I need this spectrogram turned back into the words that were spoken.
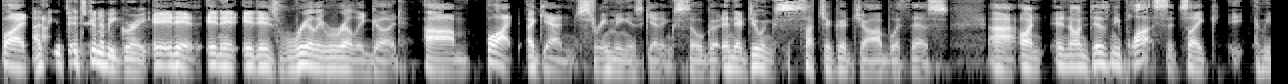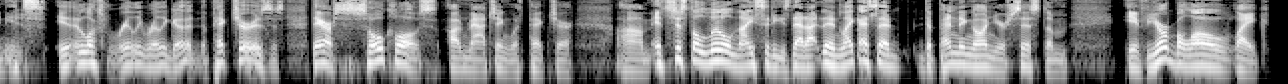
but I think it's, it's going to be great. it is, and it, it is really, really good. Um, but again, streaming is getting so good and they're doing such a good job with this, uh, on, and on Disney Plus. It's like, I mean, it's, it, it looks really, really good. The picture is just, they are so close on matching with picture. Um, it's just the little niceties that I, and like I said, depending on your system, if you're below like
